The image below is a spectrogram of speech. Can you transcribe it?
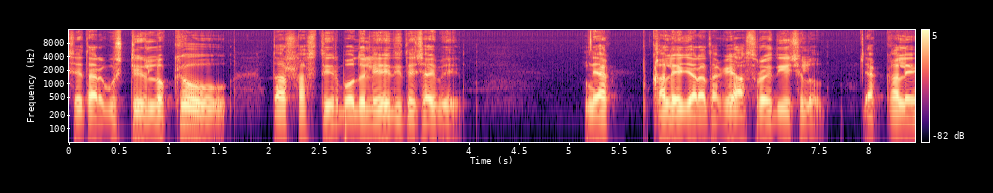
সে তার গোষ্ঠীর লক্ষ্যেও তার শাস্তির বদলে দিতে চাইবে। এককালে যারা তাকে আশ্রয় দিয়েছিল, এককালে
